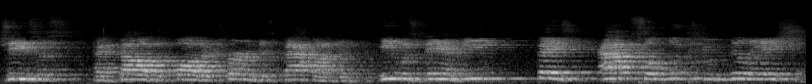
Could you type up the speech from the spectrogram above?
Jesus had God the Father turned his back on him. He was damned. He faced absolute humiliation.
